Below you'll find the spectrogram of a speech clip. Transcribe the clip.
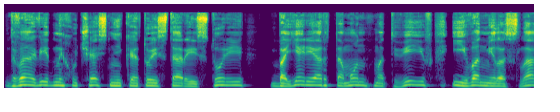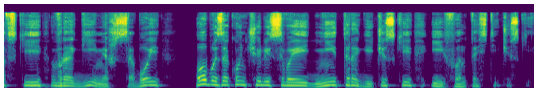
Два видных участника той старой истории, бояре Артамон Матвеев и Иван Милославский, враги меж собой, оба закончили свои дни трагически и фантастически.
